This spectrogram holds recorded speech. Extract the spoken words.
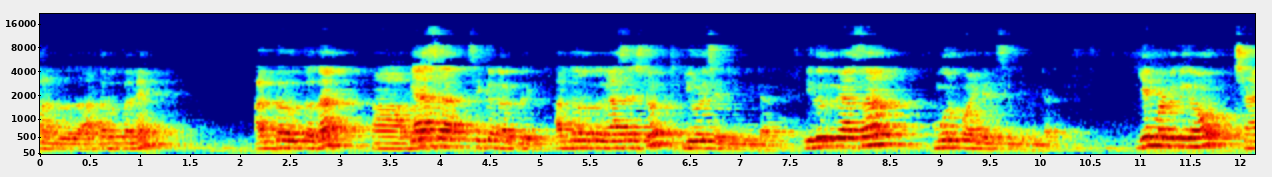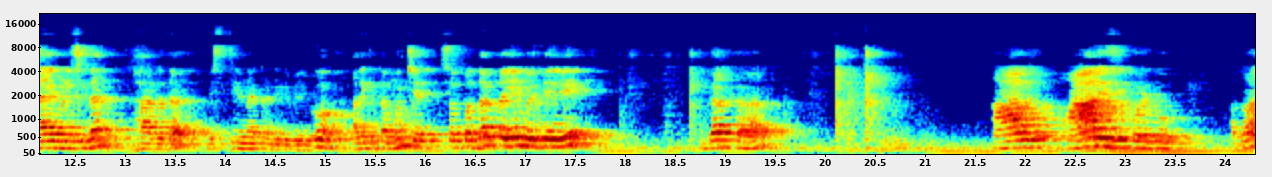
ಕಾಣ್ತದ ಅರ್ಧ ವೃತ್ತನೇ? ಅರ್ಧ ವೃತ್ತದ ವ್ಯಾಸ ಸಿಕ್ಕಂಗಾಗ್ತದೆ. ಅರ್ಧ ವೃತ್ತದ ವ್ಯಾಸ ಎಷ್ಟು? ಏಳು ಸೆಂಟಿಮೀಟರ್ ಇದ್ರ ವ್ಯಾಸ ಮೂರು ಪಾಯಿಂಟ್ ಐದು ಸೆಂಟಿಮೀಟರ್ ಏನ್ ಮಾಡ್ಬೇಕು ಈಗ ನಾವು ಛಾಯೆಗೊಳಿಸಿದ ಭಾಗದ ವಿಸ್ತೀರ್ಣ ಕಂಡುಹಿಡಿಬೇಕು. ಅದಕ್ಕಿಂತ ಮುಂಚೆ ಸ್ವಲ್ಪ ದತ್ತ ಏನ್ ಬರ್ತೇವೆ ಇಲ್ಲಿ ದತ್ತ R R is equal to ಅಥವಾ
